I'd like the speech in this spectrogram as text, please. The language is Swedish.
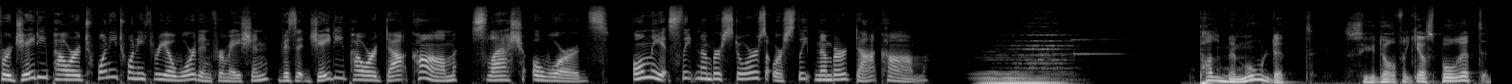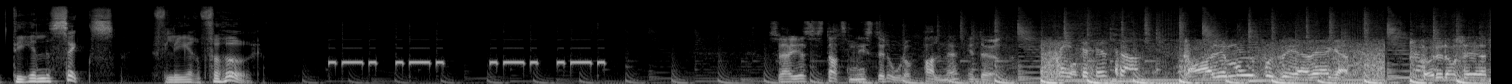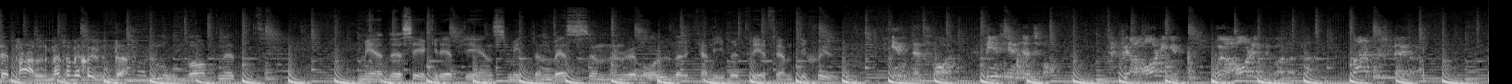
For JD Power 2023 award information, visit jdpower.com/awards. Only at Sleep Number stores or sleepnumber.com. Palmemordet, Sydafrikaspåret del 6, fler förhör. Sveriges statsminister Olof Palme är död. 90 000. Ja, det är mord på Sveavägen. Hörde de säger att det är Palme som är skjuten. Mordvapnet med säkerhet är en Smith Wesson, en revolver kaliber .357. Inte ett svar. Finns inte ett svar. För jag har inget. Och jag har inte varit Varför skulle jag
